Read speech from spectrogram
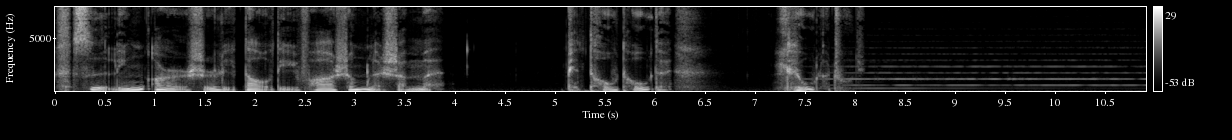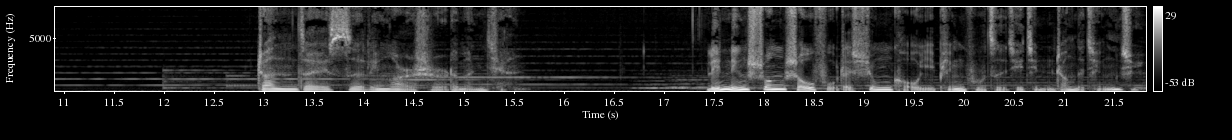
四零二室里到底发生了什么？便偷偷的溜了出去，站在四零二室的门前。林玲双手抚着胸口，以平复自己紧张的情绪。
